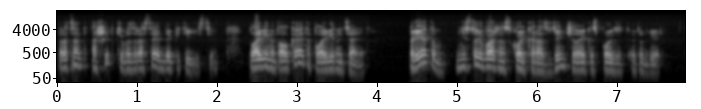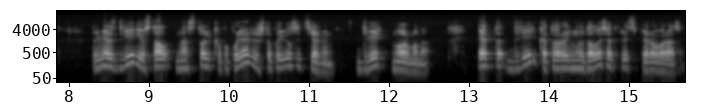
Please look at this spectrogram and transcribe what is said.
процент ошибки возрастает до 50. Половина толкает, а половину тянет. При этом не столь важно, сколько раз в день человек использует эту дверь. Пример с дверью стал настолько популярен, что появился термин «дверь Нормана». Это дверь, которую не удалось открыть с первого раза.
